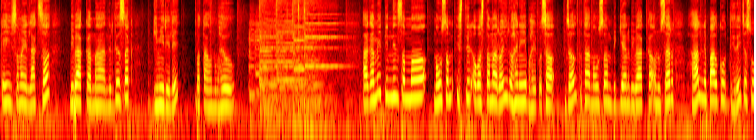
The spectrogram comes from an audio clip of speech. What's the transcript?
केही समय लाग्छ विभागका महानिर्देशक घिमिरेले बताउनुभयो। आगामी तिन दिनसम्म मौसम स्थिर अवस्थामा रहिरहने भएको छ। जल तथा मौसम विज्ञान विभागका अनुसार हाल नेपालको धेरैजसो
